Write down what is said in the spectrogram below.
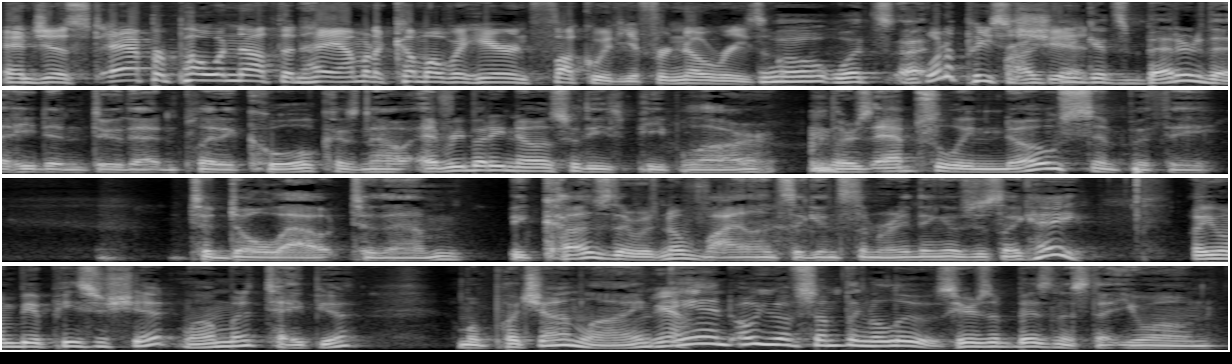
and just apropos of nothing, hey, I'm going to come over here and fuck with you for no reason. Well, what's What a piece of I shit. I think it's better that he didn't do that and played it cool because now everybody knows who these people are. There's absolutely no sympathy to dole out to them because there was no violence against them or anything. It was just like, hey, oh, you want to be a piece of shit? Well, I'm going to tape you. I'm going to put you online, Yeah. and oh, you have something to lose. Here's a business that you own.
